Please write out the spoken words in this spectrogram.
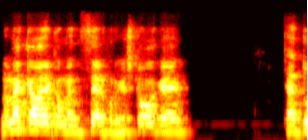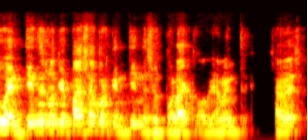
no me acaba de convencer, porque es como que, o sea, tú entiendes lo que pasa porque entiendes el polaco, obviamente, ¿sabes?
